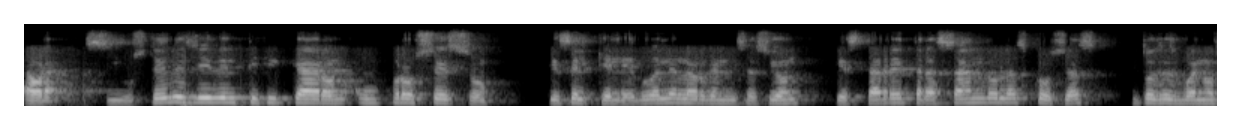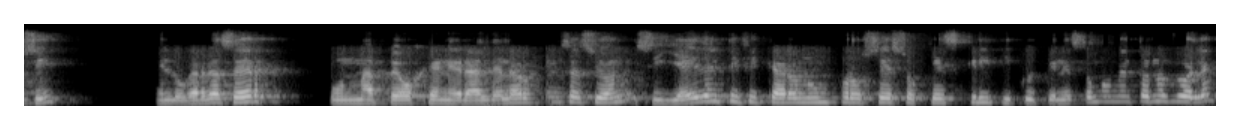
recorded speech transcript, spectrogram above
Ahora, si ustedes ya identificaron un proceso que es el que le duele a la organización, que está retrasando las cosas, entonces, bueno, sí, en lugar de hacer un mapeo general de la organización. Si ya identificaron un proceso que es crítico y que en este momento nos duele,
